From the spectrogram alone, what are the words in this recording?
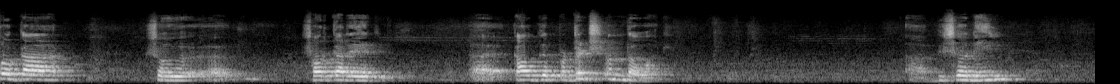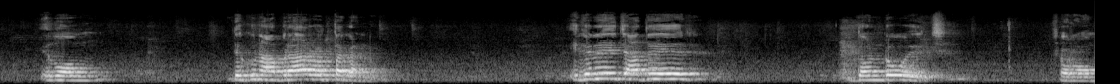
প্রকার সরকারের কাউকে প্রোটেকশন দেওয়ার বিষয় নেই। এবং দেখুন আবরার হত্যাকাণ্ড। এখানে যাদের দণ্ড হয়েছে, চরম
